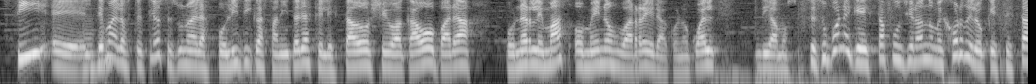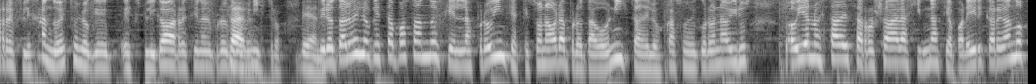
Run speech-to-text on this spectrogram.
Sí, eh, el tema de los testeos es una de las políticas sanitarias que el Estado lleva a cabo para ponerle más o menos barrera, con lo cual, digamos, se supone que está funcionando mejor de lo que se está reflejando. Esto es lo que explicaba recién el propio ministro. Pero tal vez lo que está pasando es que en las provincias que son ahora protagonistas de los casos de coronavirus, todavía no está desarrollada la gimnasia para ir cargando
